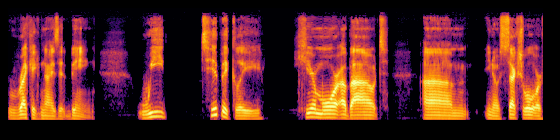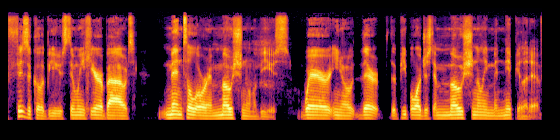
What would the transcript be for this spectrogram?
recognize it being. We typically hear more about um, you know sexual or physical abuse than we hear about mental or emotional abuse where you know they're the people are just emotionally manipulative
